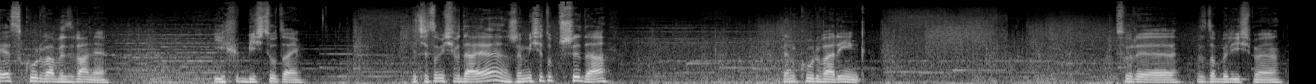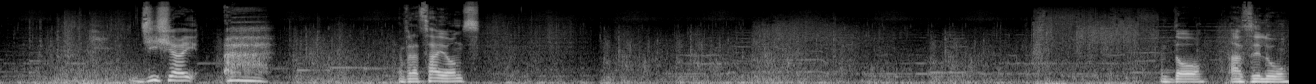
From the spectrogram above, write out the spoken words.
Jest kurwa wyzwanie. Ich bić tutaj. Wiecie co mi się wydaje? Że mi się tu przyda ten kurwa ring, który zdobyliśmy dzisiaj. Wracając. Do azylu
